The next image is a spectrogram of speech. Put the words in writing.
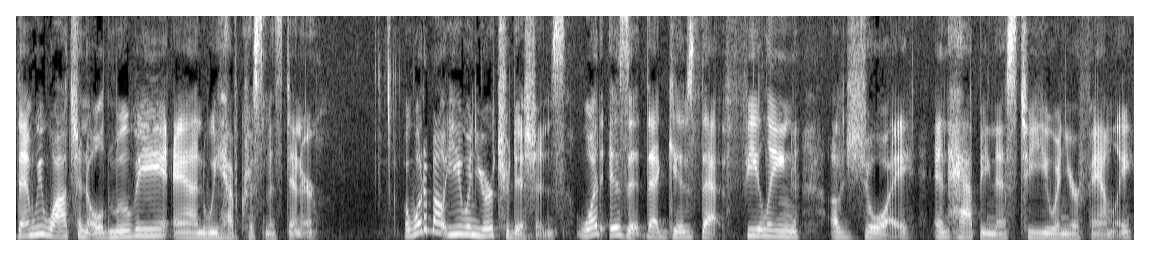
Then we watch an old movie and we have Christmas dinner. But what about you and your traditions? What is it that gives that feeling of joy and happiness to you and your family?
